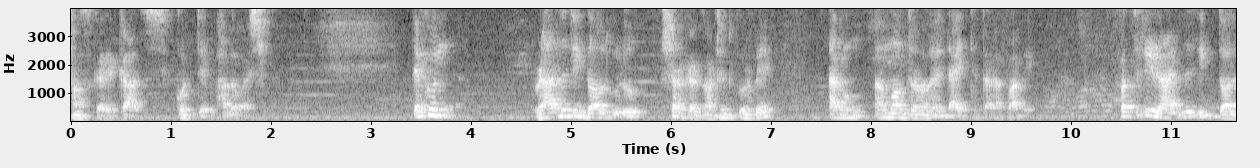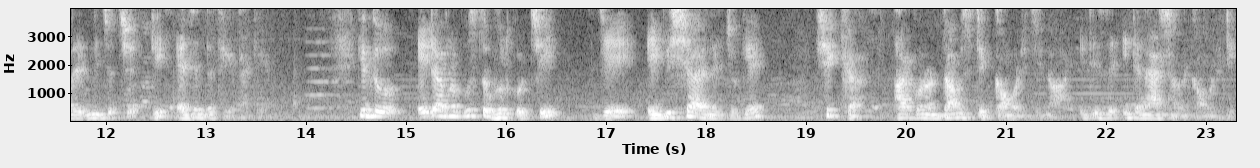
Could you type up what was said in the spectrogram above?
সংস্কারের কাজ করতে ভালোবাসি। দেখুন, রাজনৈতিক দলগুলো সরকার গঠন করবে এবং মন্ত্রণালয়ের দায়িত্ব তারা পাবে। প্রতিটি রাজনৈতিক দলের নিজস্ব একটি এজেন্ডা থেকে থাকে। কিন্তু এটা আমরা বুঝতে ভুল করছি যে এই বিশ্বায়নের যুগে শিক্ষা আর কোনো ডোমেস্টিক কমোডিটি নয় it is a international commodity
